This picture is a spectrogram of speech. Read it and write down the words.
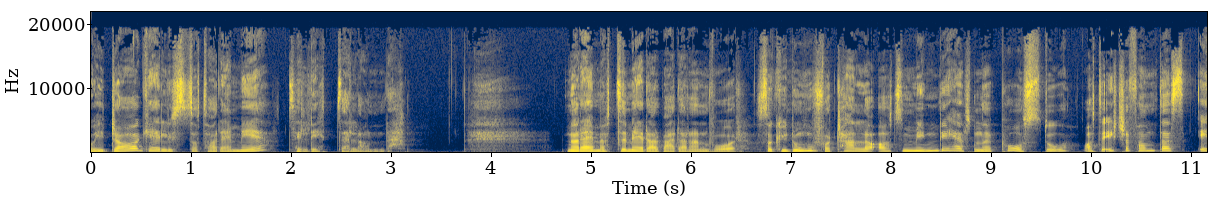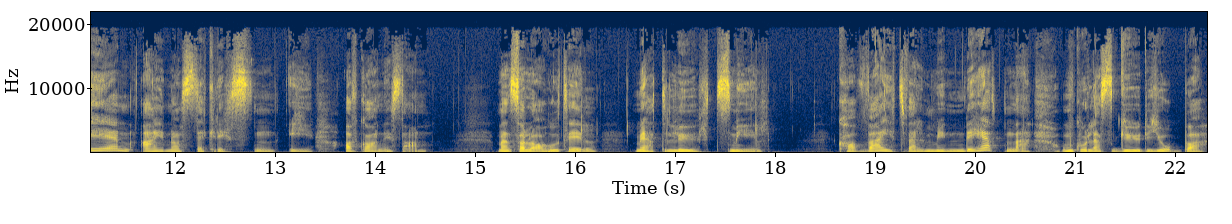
og i dag har jeg lyst til å ta deg med til dette landet. Når jeg møtte medarbeideren vår, så kunne hun fortelle at myndighetene påsto at det ikke fantes én eneste kristen i Afghanistan. Men så la hun til, med et lurt smil, hva veit vel myndighetene om hvordan Gud jobber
